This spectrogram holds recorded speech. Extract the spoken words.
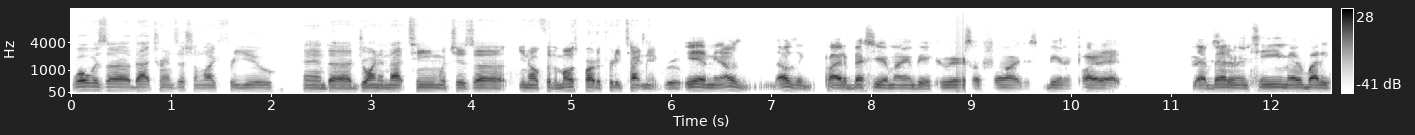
What was uh, that transition like for you and uh, joining that team, which is uh, you know, for the most part, a pretty tight knit group. Yeah, I mean, that was that was a, probably the best year of my NBA career so far. Just being a part of that that veteran team, everybody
